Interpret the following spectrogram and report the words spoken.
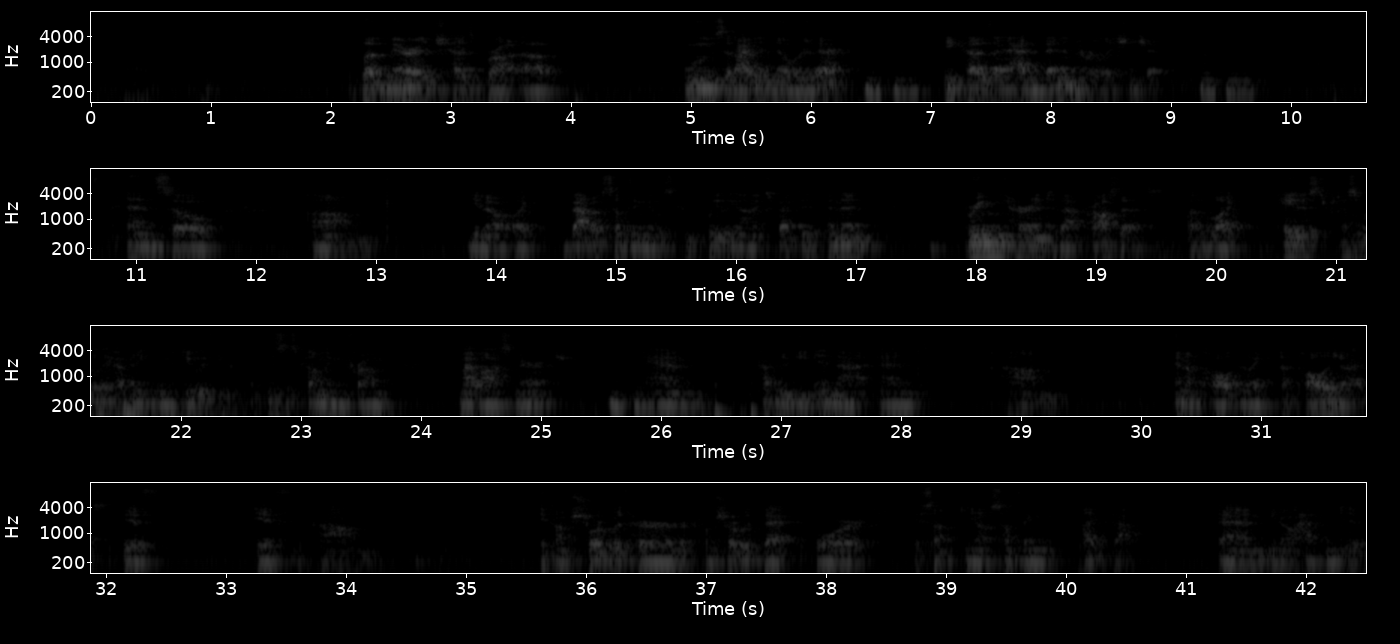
But marriage has brought up wounds that I didn't know were there Mm-hmm. because I hadn't been in a relationship. Mm-hmm. And so, um, you know, like that was something that was completely unexpected. And then bringing her into that process of like, hey, this doesn't really have anything to do with you. Like, this is coming from my last marriage. Mm-hmm. and having to be in that and um, and apo- like apologize if um, if I'm short with her, if I'm short with Beck, or if some you know something like that, and you know having to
